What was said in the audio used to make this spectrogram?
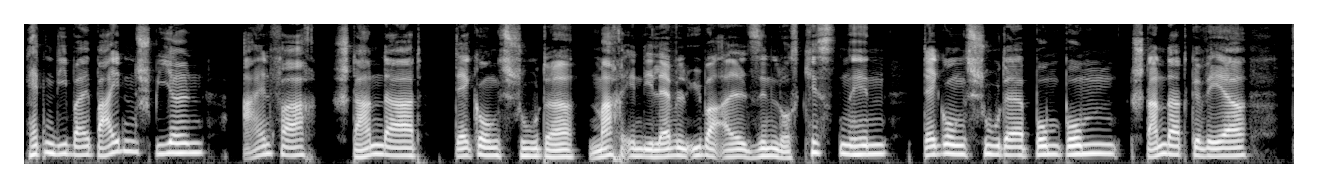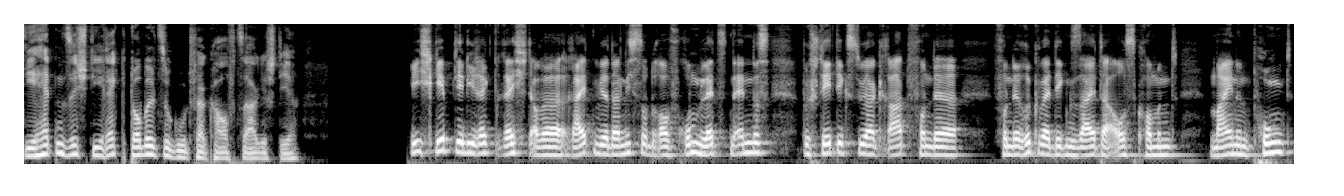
Hätten die bei beiden Spielen einfach Standard, Deckungsshooter, mach in die Level überall sinnlos Kisten hin, Deckungsshooter, Bum Bum, Standardgewehr, die hätten sich direkt doppelt so gut verkauft, sage ich dir. Ich gebe dir direkt recht, aber reiten wir da nicht so drauf rum. Letzten Endes bestätigst du ja gerade von der, von der rückwärtigen Seite auskommend meinen Punkt,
